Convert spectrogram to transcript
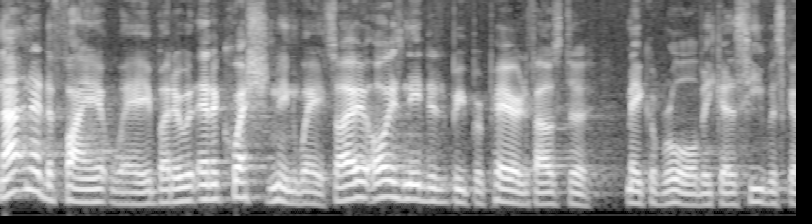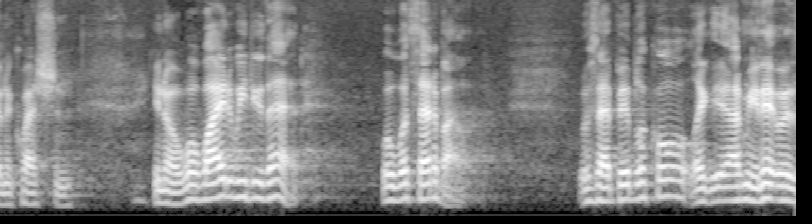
not in a defiant way, but in a questioning way. So I always needed to be prepared if I was to make a rule because he was going to question, you know, well, why do we do that? Well, what's that about? Was that biblical? Like, I mean, it was,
